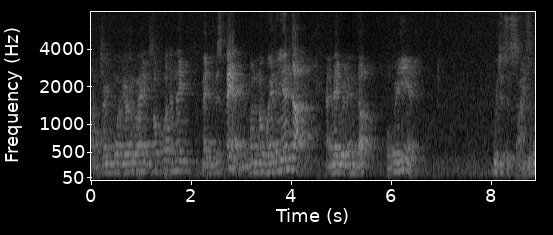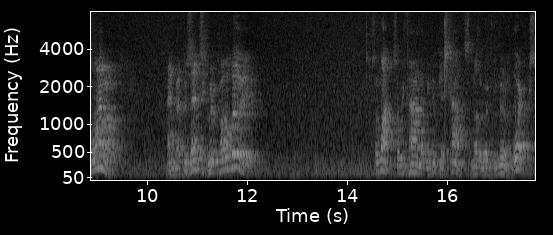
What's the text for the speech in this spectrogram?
now turn more the other way, and so forth. And they make this path. We want to know where they end up. And they would end up over here, which is a sizable arrow and represents a good probability. So what? So we found that we do get counts. In other words, the mirror works.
